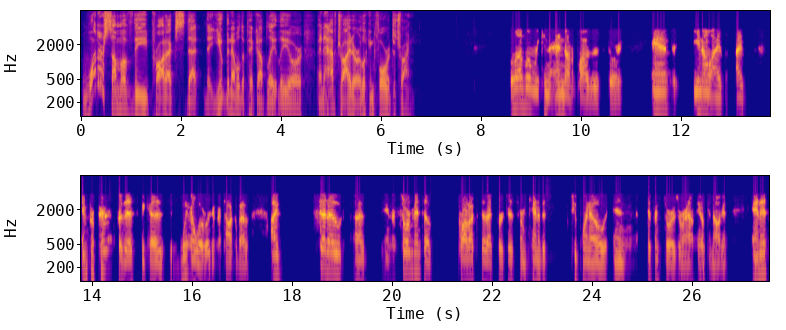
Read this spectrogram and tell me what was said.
What are some of the products that that you've been able to pick up lately, or and have tried, or are looking forward to trying? love when we can end on a positive story, and you know I've I've in preparing for this because we know what we're going to talk about. I set out uh, an assortment of products that I purchased from Cannabis 2.0 in different stores around the Okanagan, and it's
